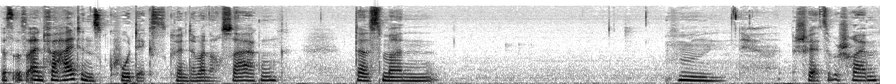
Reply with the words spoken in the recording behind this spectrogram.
Das ist ein Verhaltenskodex, könnte man auch sagen, dass man hm, schwer zu beschreiben.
